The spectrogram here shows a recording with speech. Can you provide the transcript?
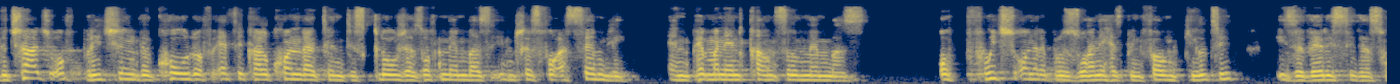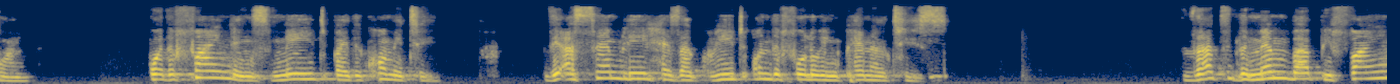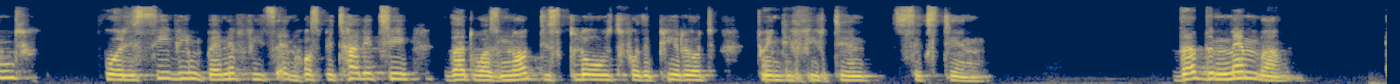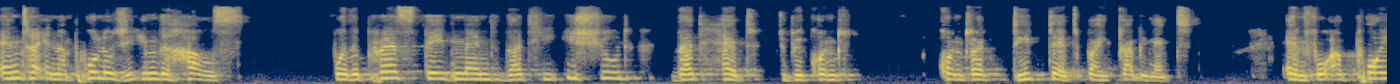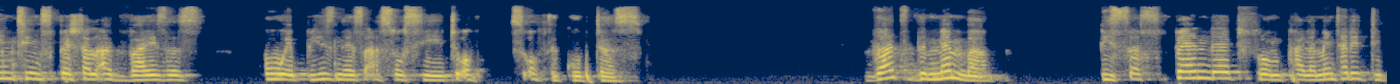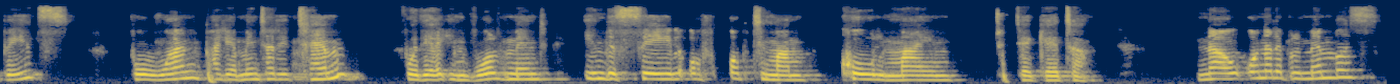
the charge of breaching the Code of Ethical Conduct and Disclosures of Members' Interests for Assembly and Permanent Council members, of which Honorable Zwane has been found guilty, is a very serious one. For the findings made by the committee, the Assembly has agreed on the following penalties. That the member be fined for receiving benefits and hospitality that was not disclosed for the period 2015-16. That the member enter an apology in the House for the press statement that he issued that had to be con- contradicted by cabinet and for appointing special advisors who were business associates of, of the Guptas. That the member be suspended from parliamentary debates for one parliamentary term for their involvement in the sale of Optimum coal mine to Tegeta. Now, honorable members,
